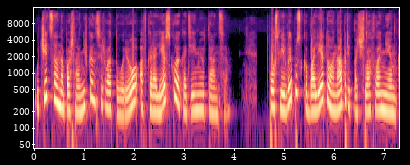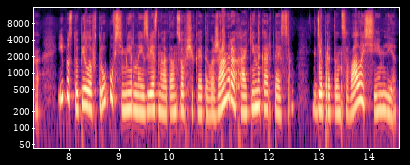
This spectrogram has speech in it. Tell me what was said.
Учиться она пошла не в консерваторию, а в Королевскую академию танца. После выпуска балету она предпочла фламенко и поступила в труппу всемирно известного танцовщика этого жанра Хакина Кортеса, где протанцевала 7 лет.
